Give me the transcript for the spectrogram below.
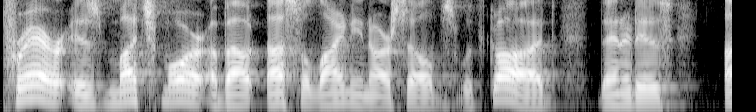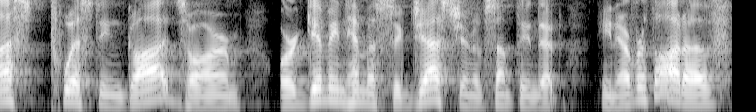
prayer is much more about us aligning ourselves with God than it is us twisting God's arm or giving him a suggestion of something that he never thought of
